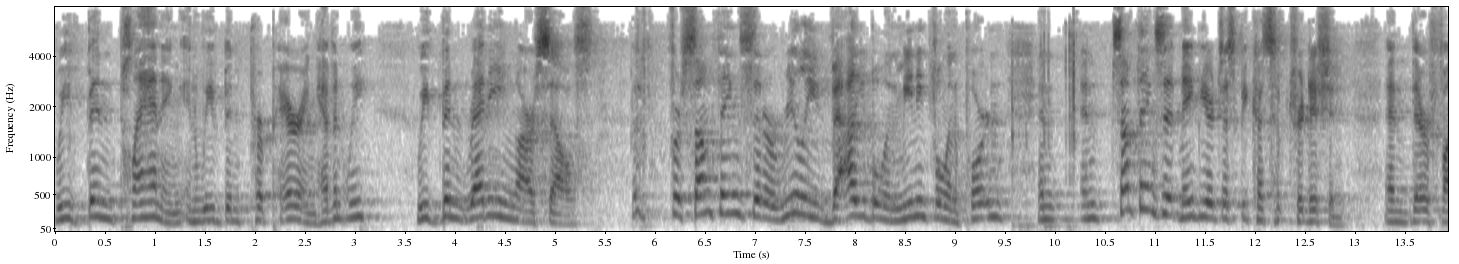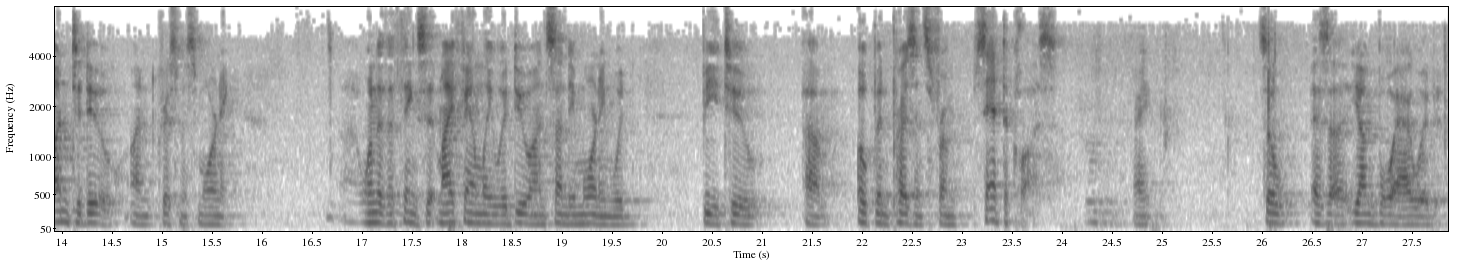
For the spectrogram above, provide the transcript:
We've been planning and we've been preparing, haven't we? We've been readying ourselves for some things that are really valuable and meaningful and important, and, and some things that maybe are just because of tradition and they're fun to do on Christmas morning one of the things that my family would do on Sunday morning would be to um, open presents from Santa Claus, right? So as a young boy, I would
